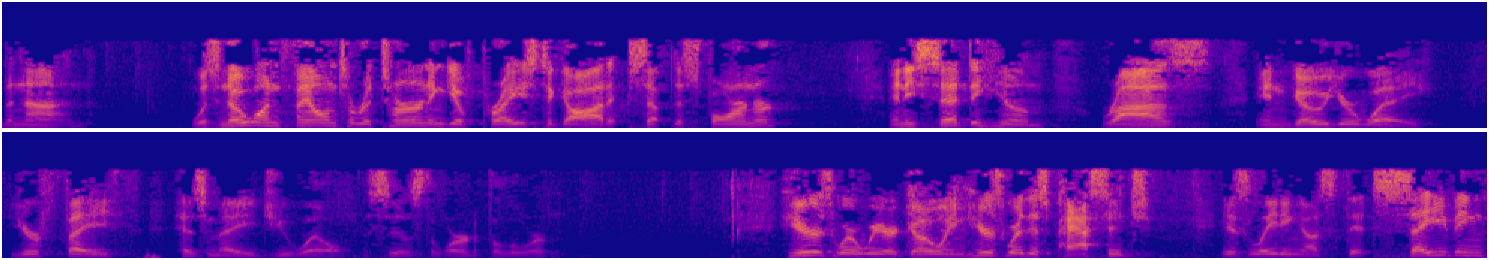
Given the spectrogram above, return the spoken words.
the nine? Was no one found to return and give praise to God except this foreigner? And he said to him, Rise and go your way. Your faith has made you well. This is the word of the Lord. Here's where we are going. Here's where this passage is leading us that saving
